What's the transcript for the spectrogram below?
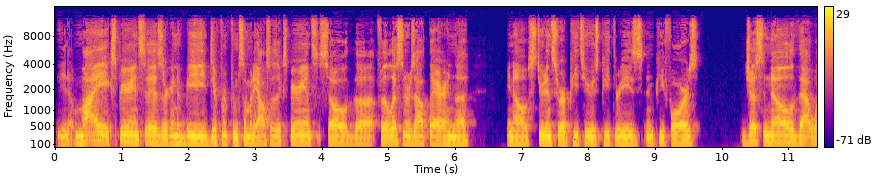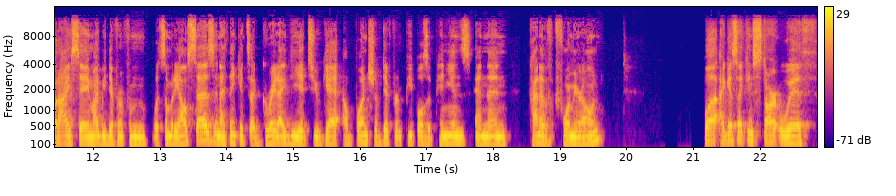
you know my experiences are going to be different from somebody else's experience. So the for the listeners out there and the you know students who are P2s, P3s, and P4s, just know that what I say might be different from what somebody else says, and I think it's a great idea to get a bunch of different people's opinions and then kind of form your own. But I guess I can start with,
